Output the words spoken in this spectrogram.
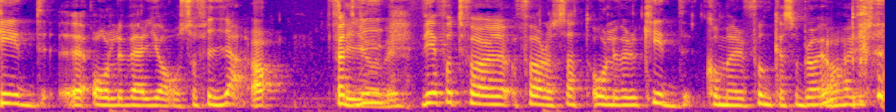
Kid, eh, Oliver, jag och Sofia. Ja, För vi, vi. vi har fått för, för oss att Oliver och Kid kommer funka så bra ihop. Ja, just det.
